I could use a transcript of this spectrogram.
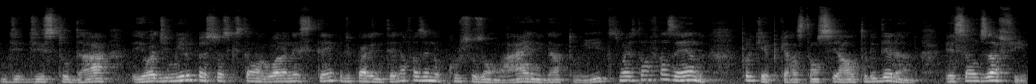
de, de estudar. Eu admiro pessoas que estão agora nesse tempo de quarentena fazendo cursos online, gratuitos, mas estão fazendo. Por quê? Porque elas estão se autoliderando. Esse é um desafio.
